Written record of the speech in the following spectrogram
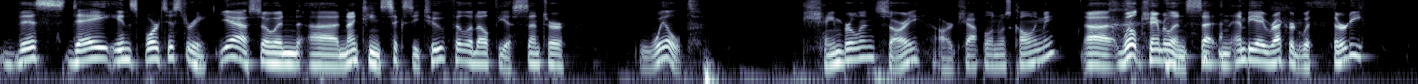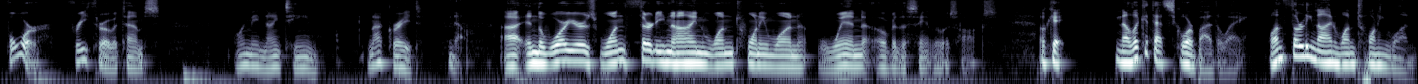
this day in sports history. Yeah, so in uh, 1962, Philadelphia center Wilt Chamberlain, sorry, our chaplain was calling me. Uh, Wilt Chamberlain set an NBA record with 34 free throw attempts. Only made 19. Not great. No, Uh, in the Warriors' 139 121 win over the St. Louis Hawks. Okay. Now look at that score, by the way 139, 121.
